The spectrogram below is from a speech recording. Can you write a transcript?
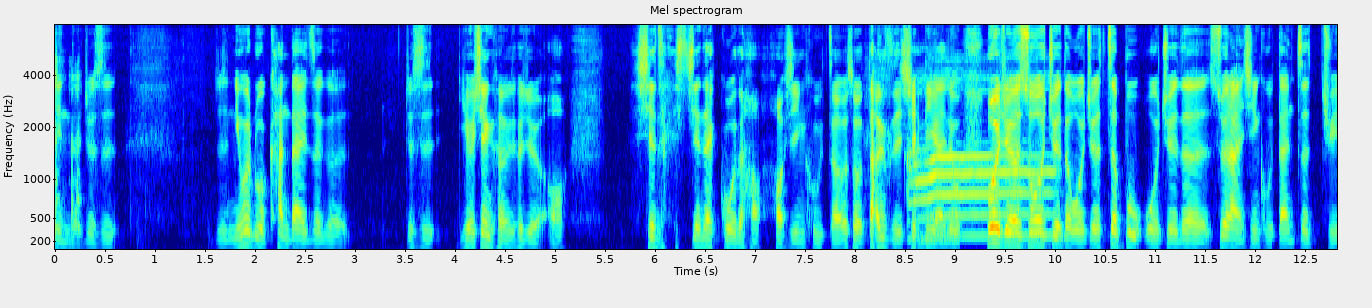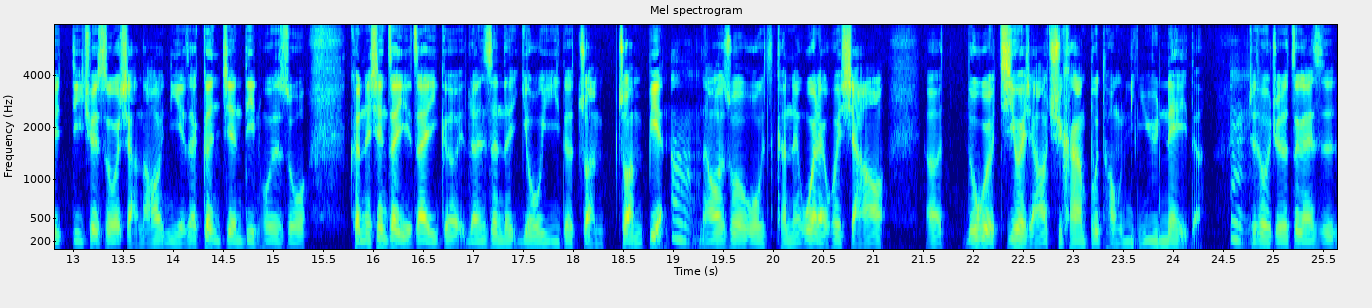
性的，就是就是你会如果看待这个，就是有些人可能会觉得哦，现在 现在过得好好辛苦。假如说当时选恋爱路，我会觉得说，觉得我觉得这部，我觉得虽然很辛苦，但这确的确是我想，然后你也在更坚定，或者说可能现在也在一个人生的游移的转转变，嗯，然后说我可能未来会想要。呃，如果有机会想要去看看不同领域内的，嗯，就是我觉得这个是，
